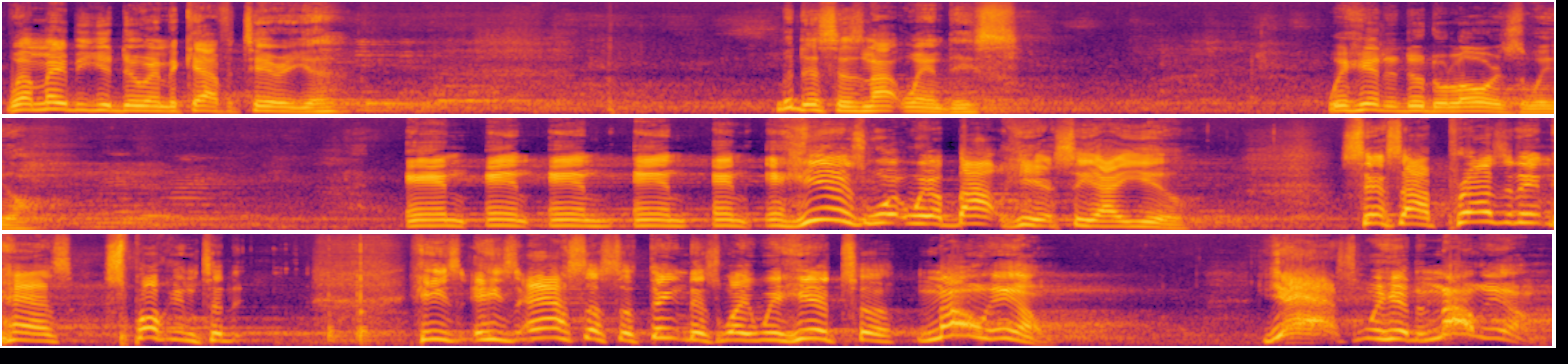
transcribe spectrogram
Well, maybe you do in the cafeteria. But this is not Wendy's. We're here to do the Lord's will. And, and, and, and, and, and here's what we're about here at CIU. Since our president has spoken to, he's, he's asked us to think this way, we're here to know him. Yes, we're here to know him.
